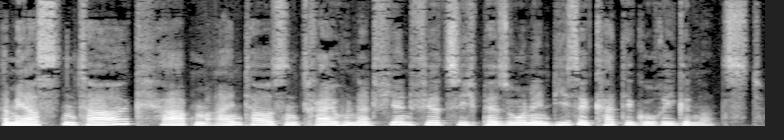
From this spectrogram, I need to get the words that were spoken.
Am ersten Tag haben 1344 Personen diese Kategorie genutzt.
